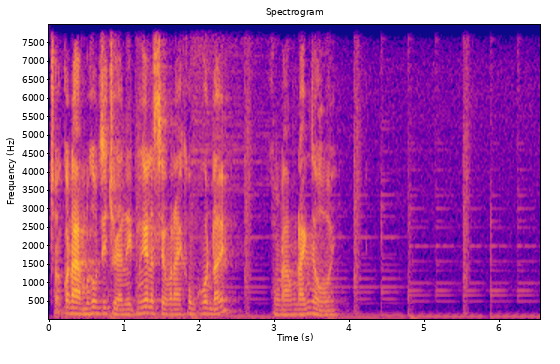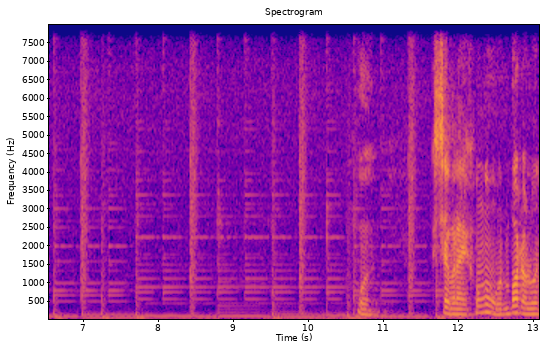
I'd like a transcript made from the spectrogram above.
Chọn con nào mà không di chuyển thì nghĩa là server này không có con đấy. Con nào không đánh rồi. Ui server này không có một con bot nào luôn.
